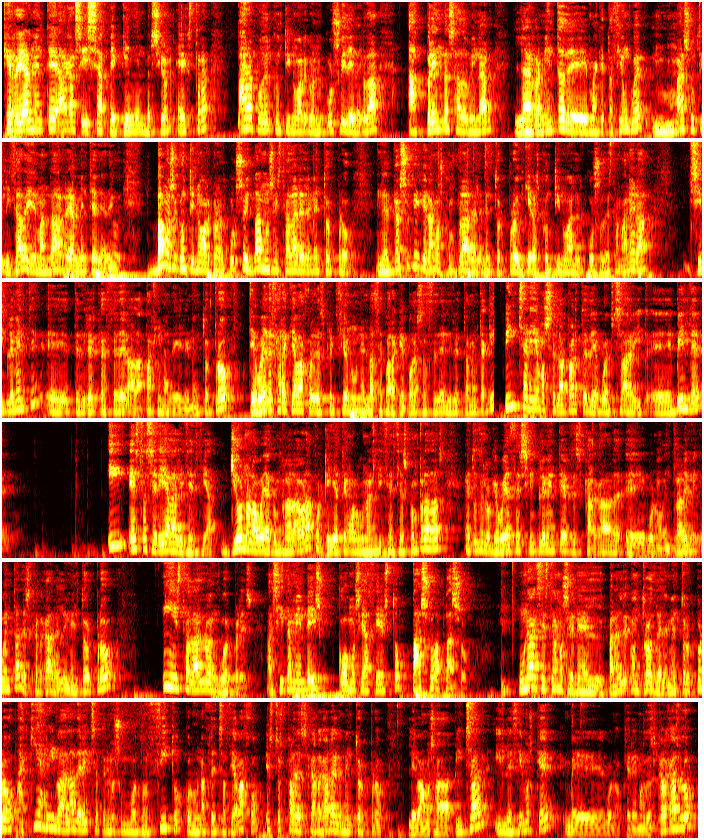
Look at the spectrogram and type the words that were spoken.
que realmente hagas esa pequeña inversión extra para poder continuar con el curso y de verdad aprendas a dominar la herramienta de maquetación web más utilizada y demandada realmente a día de hoy. Vamos a continuar con el curso y vamos a instalar Elementor Pro. En el caso que queramos comprar Elementor Pro y quieras continuar el curso de esta manera, simplemente eh, tendrías que acceder a la página de Elementor Pro. Te voy a dejar aquí abajo en la descripción un enlace para que puedas acceder directamente aquí. Pincharíamos en la parte de Website eh, Builder y esta sería la licencia. Yo no la voy a comprar ahora porque ya tengo algunas licencias compradas. Entonces lo que voy a hacer simplemente es descargar, eh, bueno, entrar en mi cuenta, descargar Elementor Pro e instalarlo en WordPress. Así también veis cómo se hace esto paso a paso. Una vez estamos en el panel de control de Elementor Pro, aquí arriba a la derecha tenemos un botoncito con una flecha hacia abajo. Esto es para descargar Elementor Pro. Le vamos a pinchar y le decimos que, bueno, queremos descargarlo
